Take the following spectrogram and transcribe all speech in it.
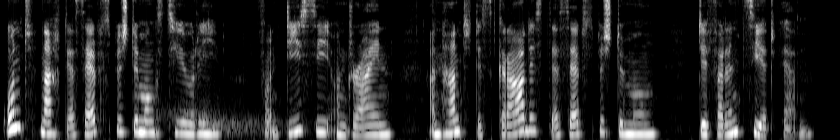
und nach der Selbstbestimmungstheorie von DC und Ryan anhand des Grades der Selbstbestimmung differenziert werden.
